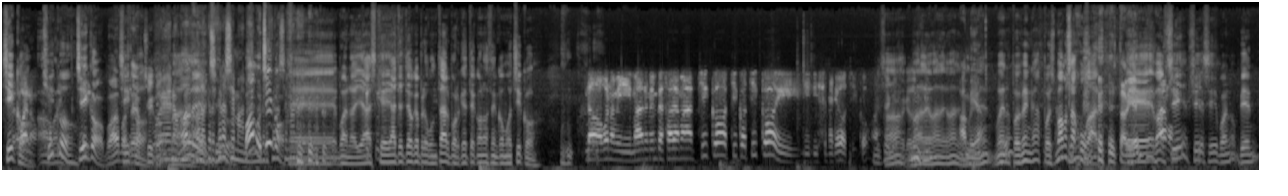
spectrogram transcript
Chico. Bueno. Chico. Chico, bueno, pues Chico. Chico. Bueno, Vale, a la tercera chico. semana. Vamos, tercera chico. Eh, bueno, ya es que ya te tengo que preguntar por qué te conocen como chico. No, bueno, mi madre me empezó a llamar Chico, Chico, Chico y, se me quedó Chico. Ah, vale, vale, vale. Ah, muy mira. bien. Bueno, pues venga, pues vamos a jugar. Está bien. Eh, va, sí, sí, sí, bueno, bien.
